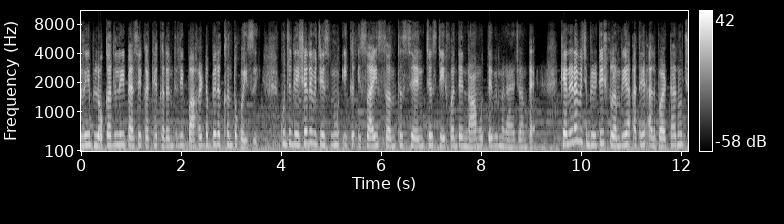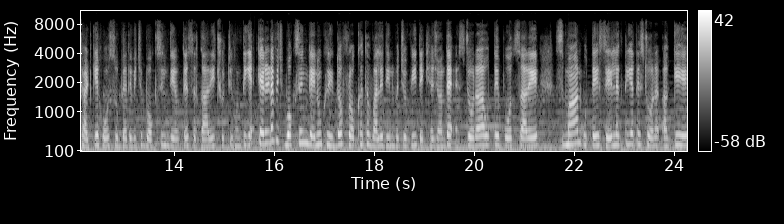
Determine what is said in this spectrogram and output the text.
ਗਰੀਬ ਲੋਕਾਂ ਦੇ ਲਈ, ਪੈਸੇ ਇਕੱਠੇ ਕਰਨ ਦੇ ਲਈ ਬਾਹਰ ਡੱਬੇ ਰੱਖਣ ਤੋਂ ਹੋਈ ਸੀ। ਕੁਝ ਦੇਸ਼ਾਂ ਦੇ ਵਿੱਚ ਇਸ ਨੂੰ ਇੱਕ ਈਸਾਈ ਸੰਤ ਸੇਂਟ ਸਟੀਫਨ ਦੇ ਨਾਮ ਉੱਤੇ ਵੀ ਮਨਾਇਆ ਜਾਂਦਾ ਹੈ। ਕੈਨੇਡਾ ਵਿੱਚ ਬ੍ਰਿਟਿਸ਼ ਕੋਲੰਬੀਆ ਅਤੇ ਅਲਬਰਟਾ ਨੂੰ ਛੱਡ ਕੇ ਹੋਰ ਸੂਬਿਆਂ ਦੇ ਵਿੱਚ ਬਾਕਸਿੰਗ ਡੇ ਉੱਤੇ ਸਰਕਾਰੀ ਛੁੱਟੀ ਹੁੰਦੀ ਹੈ। ਕੈਨੇਡਾ ਵਿੱਚ ਬਾਕਸਿੰਗ ਡੇ ਨੂੰ ਖਰੀਦੋ ਫਰੋਖਤ ਵਾਲੇ ਦਿਨ ਵਜੋਂ ਵੀ ਦੇਖਿਆ ਜਾਂਦਾ ਹੈ। ਸਟੋਰਾਂ ਉੱਤੇ ਬਹੁਤ ਸਾਰੇ ਸਮਾਨ ਉੱਤੇ ਸੇਲ ਲੱਗਦੀ ਹੈ ਤੇ ਸਟੋਰ ਅੱਗੇ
